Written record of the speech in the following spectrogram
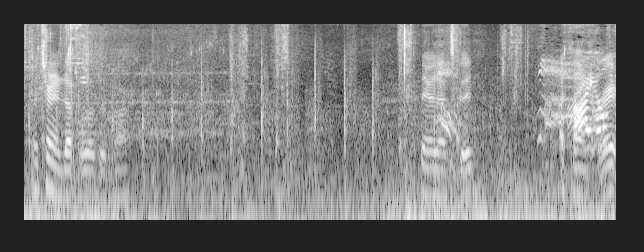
Let me turn it up a little bit more. There, that's good. I think, right?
